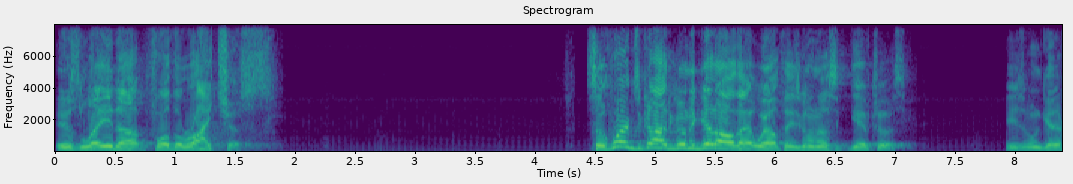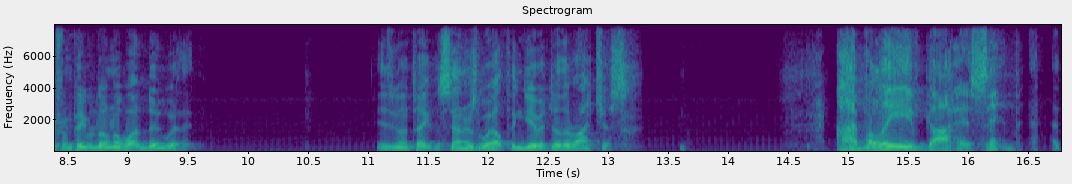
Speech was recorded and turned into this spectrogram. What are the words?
is laid up for the righteous." So where's God going to get all that wealth He's going to give to us? He's going to get it from people who don't know what to do with it. He's going to take the sinner's wealth and give it to the righteous. I believe God has said that.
